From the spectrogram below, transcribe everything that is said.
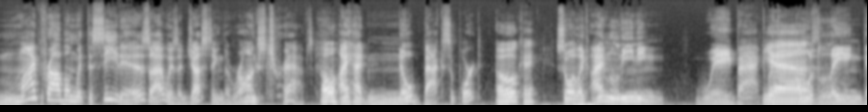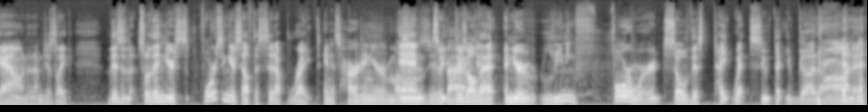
My problem with the seat is I was adjusting the wrong straps. Oh. I had no back support. Oh, okay. So like I'm leaning way back, like, Yeah. almost laying down, and I'm just like, this is not, so. Then you're forcing yourself to sit upright, And it's hard in your muscles. and your so there's all and- that, and you're leaning forward. So this tight wetsuit that you've got on, and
